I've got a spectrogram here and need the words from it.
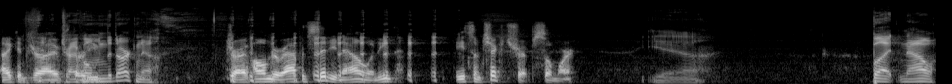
I can drive drive 30 home in the dark now. drive home to Rapid City now and eat eat some chicken strips somewhere. Yeah. But now,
